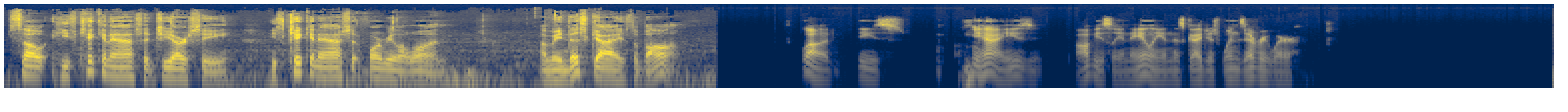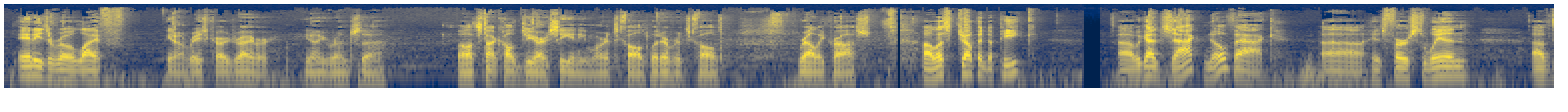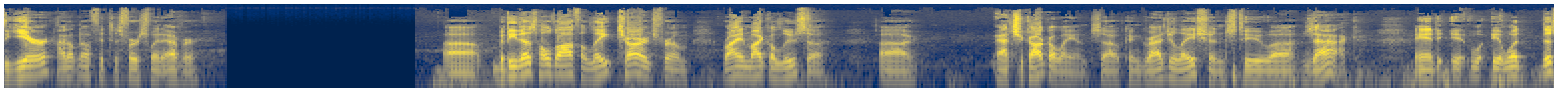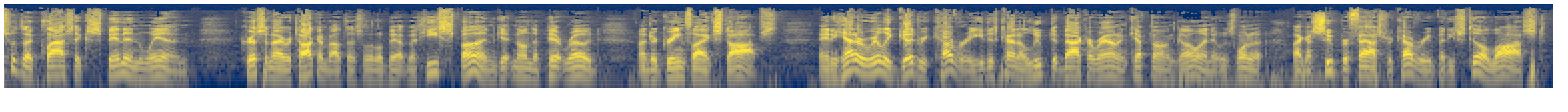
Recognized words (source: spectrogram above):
So he's kicking ass at GRC. He's kicking ass at Formula One. I mean, this guy is the bomb. Well, he's, yeah, he's obviously an alien. This guy just wins everywhere. And he's a real life, you know, race car driver. You know, he runs, uh, well, it's not called GRC anymore. It's called whatever it's called, Rallycross. Uh, let's jump into peak. Uh, we got Zach Novak uh, his first win of the year. I don't know if it's his first win ever. Uh, but he does hold off a late charge from Ryan Michael Lusa uh, at Chicagoland. So congratulations to uh, Zach. And it it what this was a classic spin and win. Chris and I were talking about this a little bit, but he spun getting on the pit road under green flag stops, and he had a really good recovery. He just kind of looped it back around and kept on going. It was one of like a super fast recovery, but he still lost.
